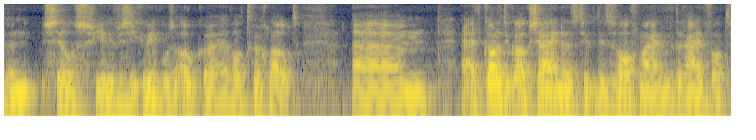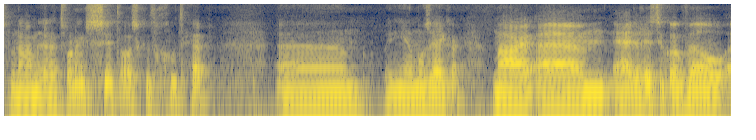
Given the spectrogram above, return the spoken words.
hun sales via de fysieke winkels ook wel terugloopt. Ja, het kan natuurlijk ook zijn, dat natuurlijk, dit is wel voor mij een bedrijf wat met name in electronics zit, als ik het goed heb. Um, ben niet helemaal zeker. Maar um, hè, er is natuurlijk ook wel,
